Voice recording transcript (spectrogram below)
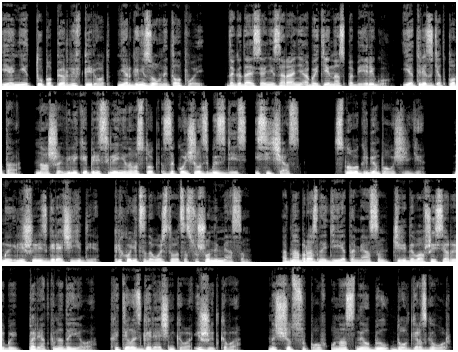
и они тупо перли вперед неорганизованной толпой. Догадайся они заранее обойти нас по берегу и отрезать от плота, наше великое переселение на восток закончилось бы здесь и сейчас. Снова гребем по очереди. Мы лишились горячей еды, приходится довольствоваться сушеным мясом. Однообразная диета мясом, чередовавшейся рыбой, порядком надоела. Хотелось горяченького и жидкого. Насчет супов у нас с Нел был долгий разговор.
